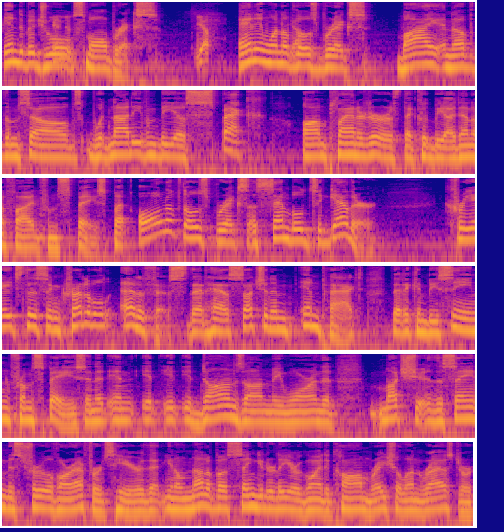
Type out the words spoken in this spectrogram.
Individual small bricks. Yep. Any one of yep. those bricks by and of themselves would not even be a speck on planet Earth that could be identified from space. But all of those bricks assembled together creates this incredible edifice that has such an Im- impact that it can be seen from space. And, it, and it, it, it, dawns on me, Warren, that much the same is true of our efforts here, that, you know, none of us singularly are going to calm racial unrest or,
